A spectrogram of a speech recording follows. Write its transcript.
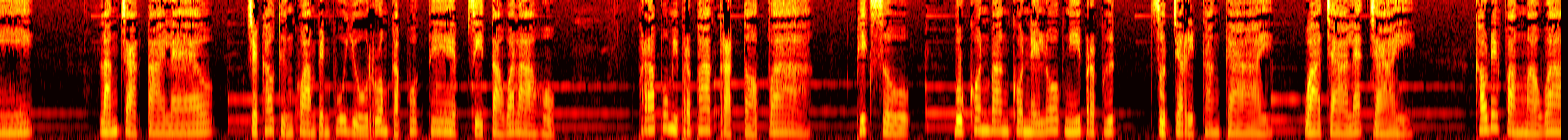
นี้ หลังจากตายแล้ว จะเข้าถึงความเป็นผู้อยู่ร่วมกับพวกเทพสีตาวลาหก พระผู้มีพระภาคตรัสตอบว่า ภิกษุ บุคคลบางคนในโลกนี้ประพฤติ สุจริตทางกาย วาจาและใจ เขาได้ฟังมาว่า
